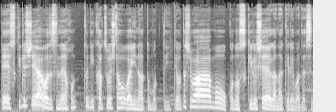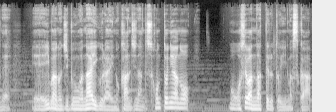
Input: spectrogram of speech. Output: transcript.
で、スキルシェアはですね、本当に活用した方がいいなと思っていて、私はもうこのスキルシェアがなければですね、えー、今の自分はないぐらいの感じなんです。本当にあの、もうお世話になってると言いますか。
